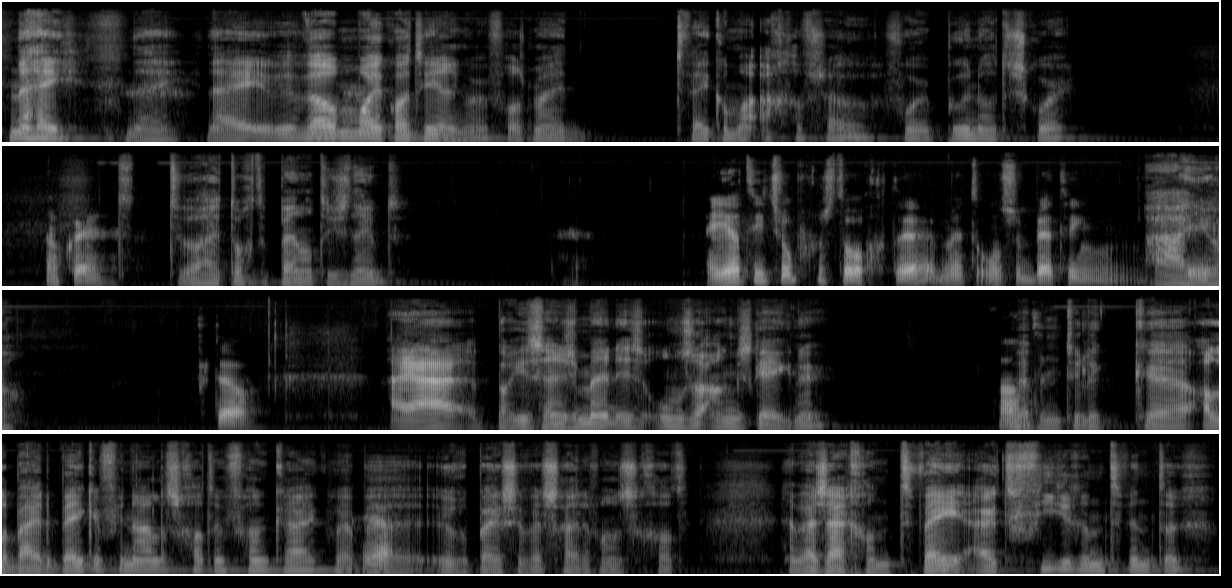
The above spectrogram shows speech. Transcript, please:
Nee, nee, nee. Wel een mooie kwartering hoor. Volgens mij 2,8 of zo voor Bruno te scoren. Oké. Terwijl hij toch de penalties neemt. En je had iets opgestocht, hè? Met onze betting. Ah joh. Vertel. Nou ja, Paris Saint-Germain is onze angstgegner. We hebben natuurlijk eh, allebei de bekerfinales gehad in Frankrijk. We hebben Ja. Europese wedstrijden van ze gehad. En wij zijn gewoon 2 uit 24.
